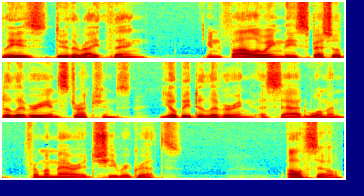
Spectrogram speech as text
Please do the right thing. In following these special delivery instructions, you'll be delivering a sad woman from a marriage she regrets. Also,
